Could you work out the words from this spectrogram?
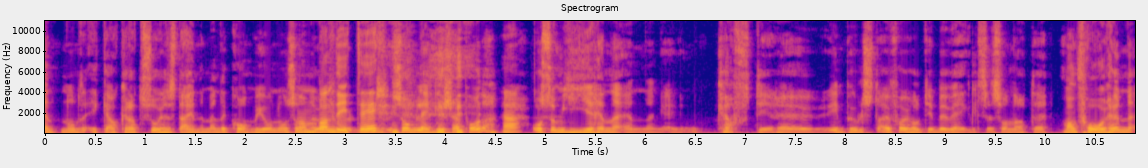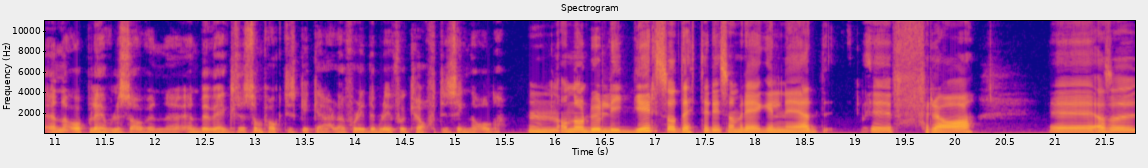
enten noen, ikke akkurat store steiner, men det kommer jo noen sånne noen som legger seg på, da, ja. og som gir en, en, kraftigere impuls da, i forhold til bevegelse, sånn at eh, man får en, en opplevelse av en, en, bevegelse som faktisk ikke er der, fordi det blir for kraftig signal. Da. Mm, og når du ligger, så detter de som regel ned eh, fra Eh, altså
